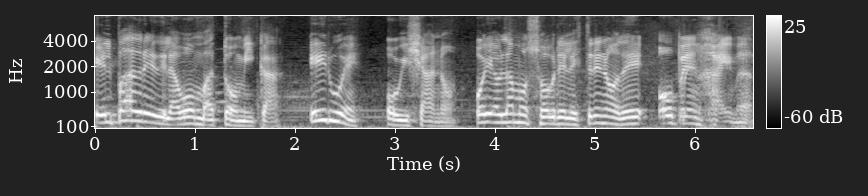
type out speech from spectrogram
El padre de la bomba atómica, héroe o villano. Hoy hablamos sobre el estreno de Oppenheimer.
